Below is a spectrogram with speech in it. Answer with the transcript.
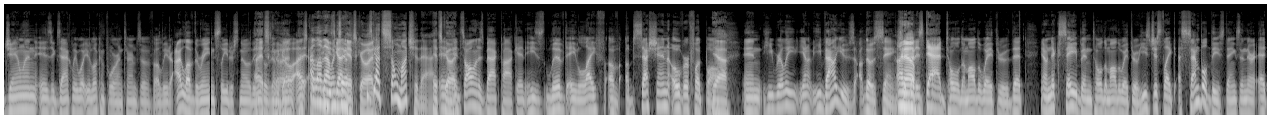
Jalen is exactly what you're looking for in terms of a leader. I love the rain, sleet, or snow. The It's Eagles going to go. I, I love that he's one got- too. It's good. He's got so much of that. It's It- good. It's all in his back pocket. He's lived a life of obsession over football. Yeah. And he really, you know, he values uh, those things. I know. That his dad told him all the way through. That, you know, Nick Saban told him all the way through. He's just like assembled these things and they're at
